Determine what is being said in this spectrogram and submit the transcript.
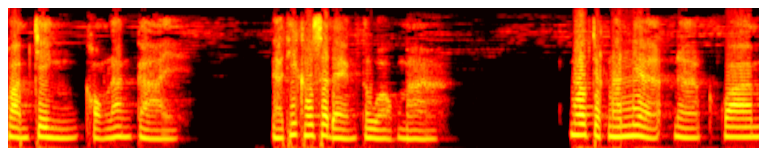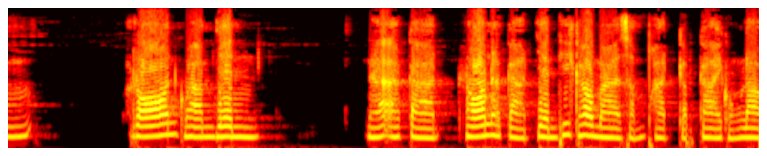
ความจริงของร่างกายนะที่เขาแสดงตัวออกมา นอกจากนั้นเนี่ยนะความร้อนความเย็นนะอากาศร้อนอากาศเย็นที่เข้ามาสัมผัสกับกายของเรา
